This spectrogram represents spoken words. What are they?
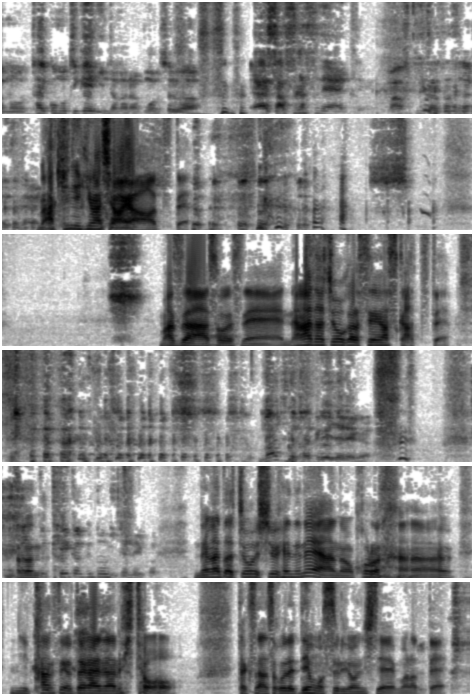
あの太鼓持ち芸人だからもうそれは「い やさすがっすね」って「マフティーさんさすがですね」巻きに行きましょうよつって。まずは、そうですね、永田町から攻めますかつって。マジで革命じゃねえか。ちあの計画通りじゃねえか。永田町周辺でね、あの、コロナに感染疑いのある人を、たくさんそこでデモするようにしてもらって、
